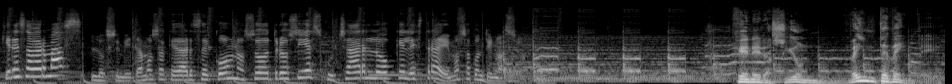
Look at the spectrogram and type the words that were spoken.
¿Quieren saber más? Los invitamos a quedarse con nosotros y a escuchar lo que les traemos a continuación. Generación 2020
